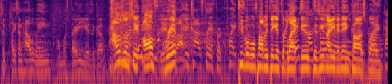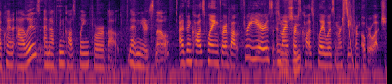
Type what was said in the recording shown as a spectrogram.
took place on Halloween almost 30 years ago. I was gonna say off Yeah, rip. so I've been cosplaying for quite People some will probably think it's the My black dude because he's not even was in Mikan cosplay. From Gakuen Alice, and I've been cosplaying for about 10 years now. I've been cosplaying for about three years, and my first cosplay was Mercy from Overwatch.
